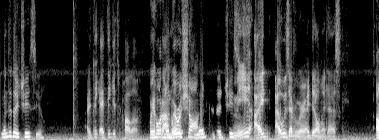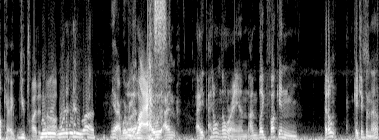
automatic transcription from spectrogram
When did I chase you? I think I think it's Paulo. Wait, hold on. When Where did- was Sean? When did I chase you? Me? I I was everywhere. I did all my tasks. Okay, you. I did Where, were- not. where were you last? Yeah, where were you What? last? I w- I'm I, I don't know where I am. I'm like fucking I don't can I check the map?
